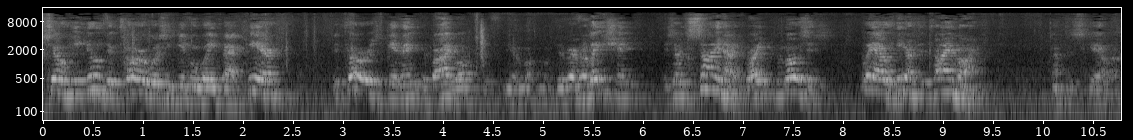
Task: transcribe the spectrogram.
So he knew the Torah wasn't given way back here, the Torah is given, the Bible, you know, the revelation is on Sinai, right? To Moses. Way out here on the timeline. Not the scale up.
